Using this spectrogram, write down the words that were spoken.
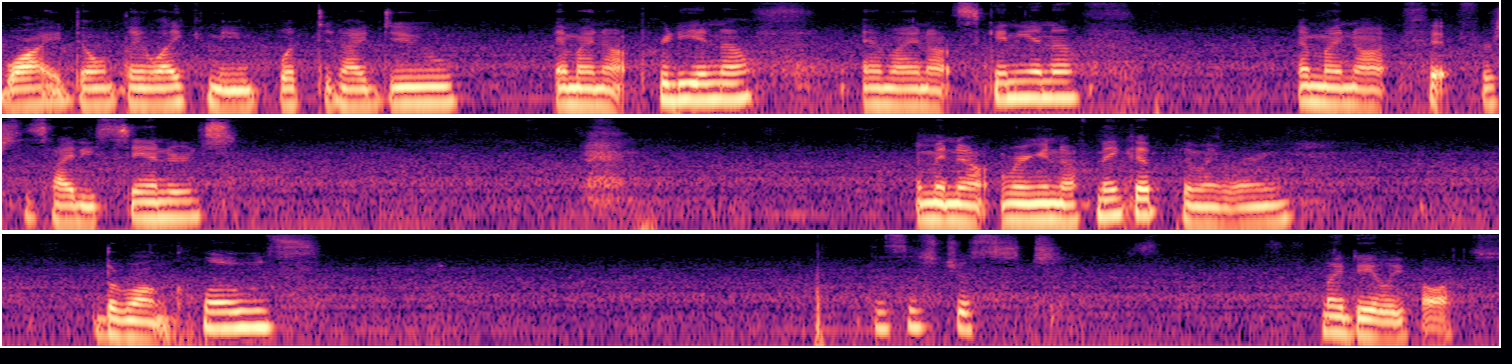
why don't they like me? What did I do? Am I not pretty enough? Am I not skinny enough? Am I not fit for society's standards? Am I not wearing enough makeup? Am I wearing the wrong clothes? This is just my daily thoughts.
